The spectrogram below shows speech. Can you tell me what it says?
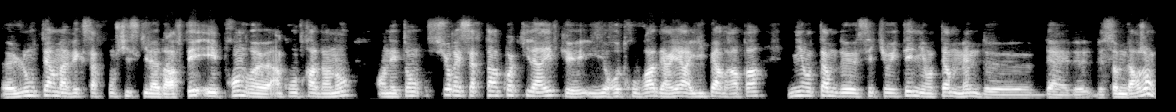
long terme avec sa franchise qu'il a draftée et prendre un contrat d'un an en étant sûr et certain, quoi qu'il arrive, qu'il retrouvera derrière, il n'y perdra pas, ni en termes de sécurité, ni en termes même de, de, somme d'argent.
